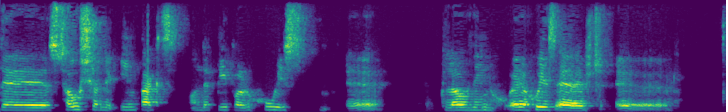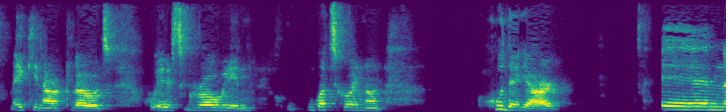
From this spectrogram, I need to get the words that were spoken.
the social impacts on the people who is uh, clothing, uh, who is uh, making our clothes, who is growing, what's going on, who they are. And,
